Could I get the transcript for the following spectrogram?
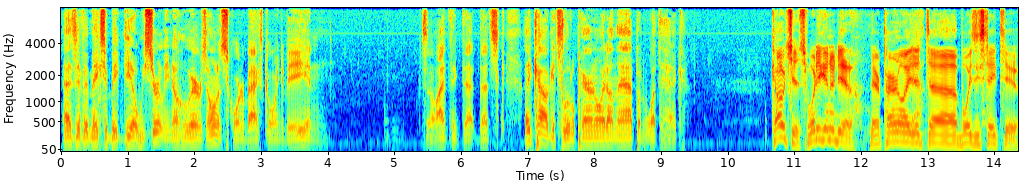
as if it makes a big deal, we certainly know who Arizona's quarterback's going to be, and so I think that that's. I think Kyle gets a little paranoid on that, but what the heck? Coaches, what are you going to do? They're paranoid Yeah. at uh, Boise State too.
